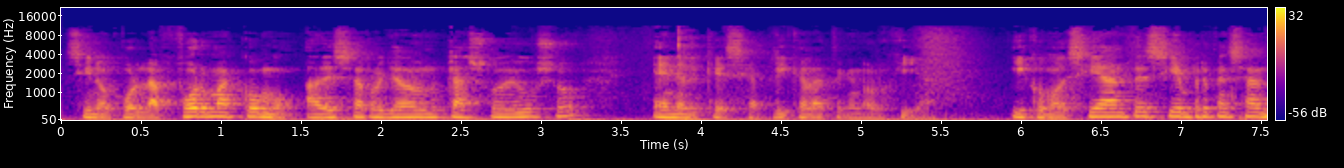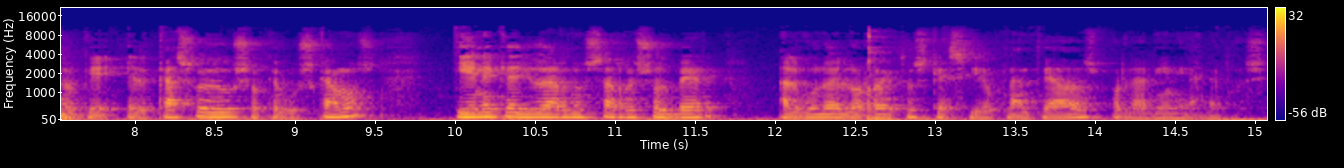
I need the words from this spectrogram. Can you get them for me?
sino por la forma como ha desarrollado un caso de uso en el que se aplica la tecnología. Y como decía antes, siempre pensando que el caso de uso que buscamos tiene que ayudarnos a resolver algunos de los retos que han sido planteados por la línea de negocio.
